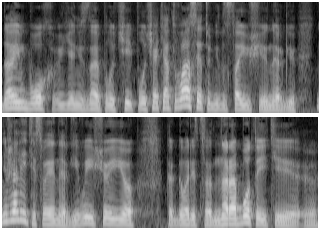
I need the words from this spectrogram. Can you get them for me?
дай им Бог, я не знаю, получить, получать от вас эту недостающую энергию. Не жалейте своей энергии, вы еще ее, как говорится, наработаете, э,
